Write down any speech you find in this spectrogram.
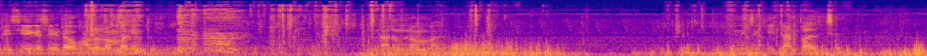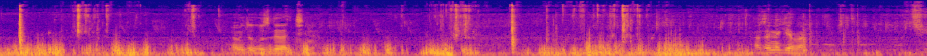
পেঁচিয়ে গেছে এটাও ভালো লম্বা কিন্তু। দারুণ লম্বা। নিচে কি টান পাওয়া যাচ্ছে? আমি তো বুঝতে পারছি না। আছে নাকি আবার? ছি,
